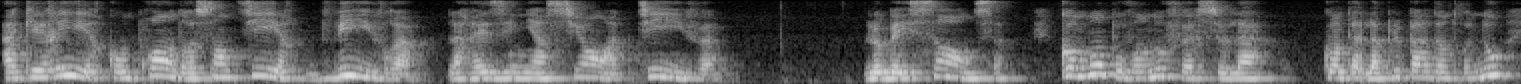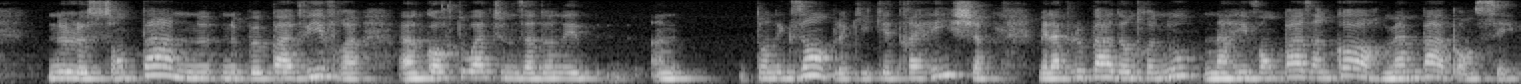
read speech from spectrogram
acquérir, comprendre, sentir, vivre la résignation active, l'obéissance. Comment pouvons-nous faire cela quand la plupart d'entre nous ne le sont pas, ne, ne peut pas vivre. Encore? Toi, tu nous as donné ton exemple qui, qui, est très riche, mais la plupart d'entre nous n'arrivons pas encore, même pas à penser.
